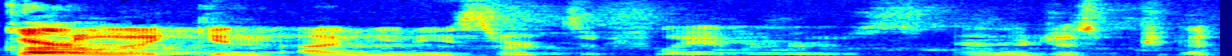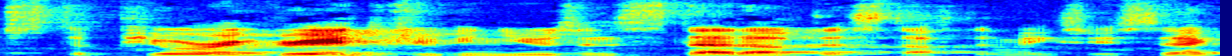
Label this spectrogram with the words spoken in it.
garlic and oniony sorts of flavors and they're just just a pure ingredient that you can use instead of the stuff that makes you sick.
